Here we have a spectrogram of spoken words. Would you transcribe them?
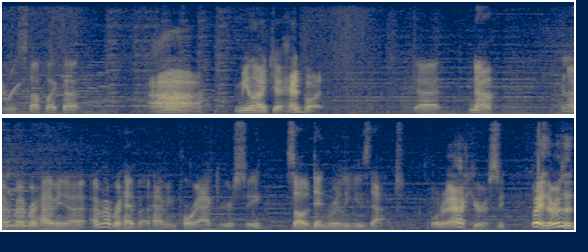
and stuff like that. Ah, you mean like a headbutt? Uh, no, I remember having a, I remember headbutt having poor accuracy, so I didn't really use that. Poor accuracy. Wait, there was a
